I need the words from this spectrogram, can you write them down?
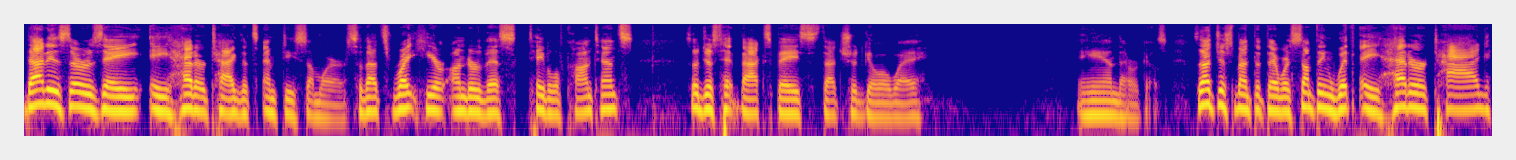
That is, there's a, a header tag that's empty somewhere. So that's right here under this table of contents. So just hit backspace. That should go away. And there it goes. So that just meant that there was something with a header tag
